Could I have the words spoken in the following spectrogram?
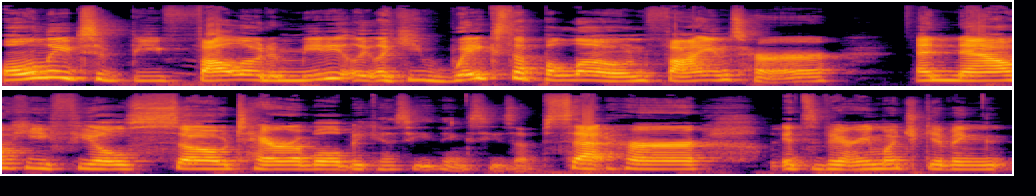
only to be followed immediately. Like he wakes up alone, finds her, and now he feels so terrible because he thinks he's upset her. It's very much giving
